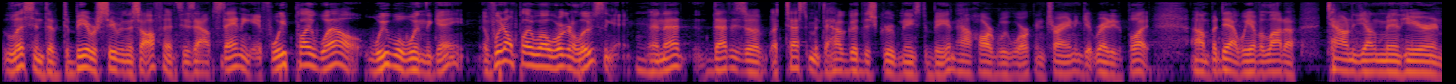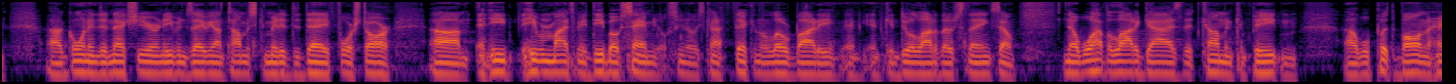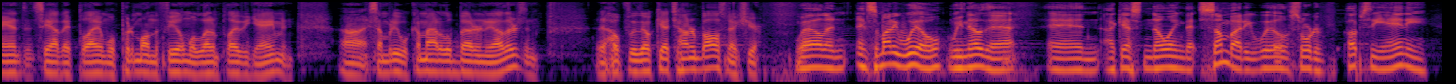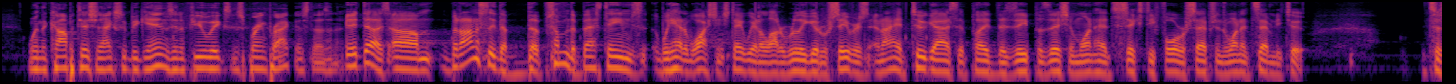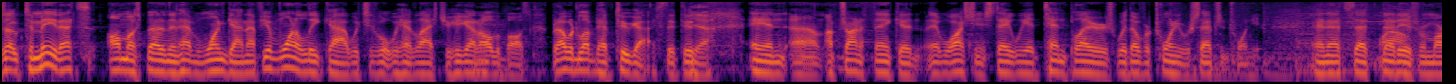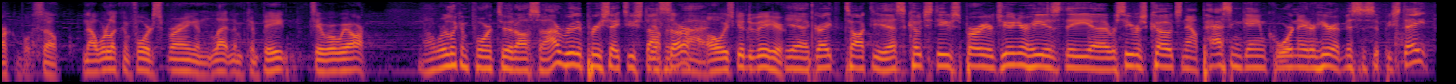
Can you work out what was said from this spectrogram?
listen, to, to be a receiver in this offense is outstanding. If we play well, we will win the game. If we don't play well, we're going to lose the game. Mm-hmm. And that that is a, a, testament to how good this group needs to be and how hard we work and train and get ready to play. Um, but yeah, we have a lot of talented young men here and uh, going into next year, and even Xavier Thomas committed today, four star. Um, and he, he reminds me of Deebo Samuels. You know, he's kind of thick in the lower body and, and can do a lot of those things. So, you know, we'll have a lot of guys that come and compete, and uh, we'll put the ball in their hands and see how they play, and we'll put them on the field and we'll let them play the game. And uh, somebody will come out a little better than the others, and uh, hopefully they'll catch 100 balls next year. Well, and, and somebody will. We know that. And I guess knowing that somebody will sort of ups the ante when the competition actually begins in a few weeks in spring practice, doesn't it? It does. Um, but honestly, the, the, some of the best teams we had at Washington State, we had a lot of really good receivers, and I had two guys that played the Z position. One had 64 receptions, one had 72. So, so, to me, that's almost better than having one guy. Now, if you have one elite guy, which is what we had last year, he got all the balls. But I would love to have two guys that did. Yeah. And um, I'm trying to think at, at, Washington State, we had 10 players with over 20 receptions one year, and that's that wow. that is remarkable. So now we're looking forward to spring and letting them compete, see where we are. Well, we're looking forward to it also. I really appreciate you stopping yes, sir. by. Always good to be here. Yeah, great to talk to you. That's Coach Steve Spurrier Jr. He is the uh, receivers coach, now passing game coordinator here at Mississippi State.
